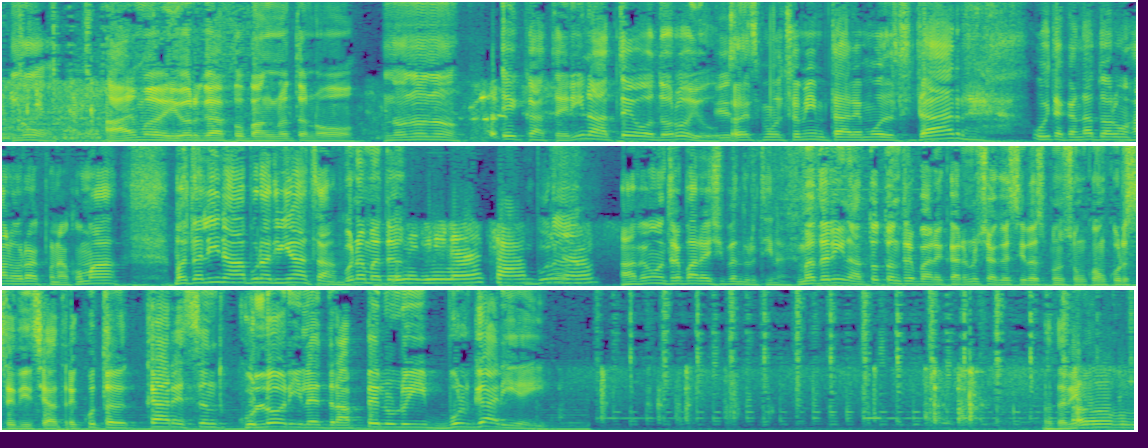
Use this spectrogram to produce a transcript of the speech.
Nu. Hai mă, Iorga, pe bancnotă nouă. Nu, nu, nu. Ecaterina Teodoroiu. Îți mulțumim tare mult, dar uite că am dat doar un hanorac până acum. Mădălina, bună dimineața! Bună, Mădă! Bună dimineața! Bună! Avem o întrebare și pentru tine. Mădălina, tot o întrebare care nu și-a găsit răspunsul în concurs ediția trecută. Care sunt culorile drapelului Bulgariei? Mădălina? Uh,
